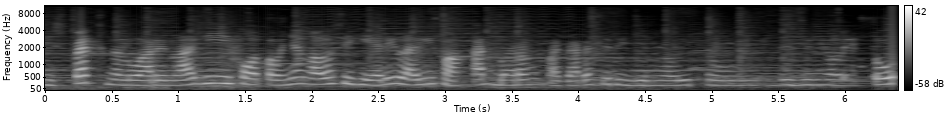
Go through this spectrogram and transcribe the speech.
Dispatch ngeluarin lagi fotonya kalau si Harry lagi makan bareng pacarnya si Reginald itu. Reginald itu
